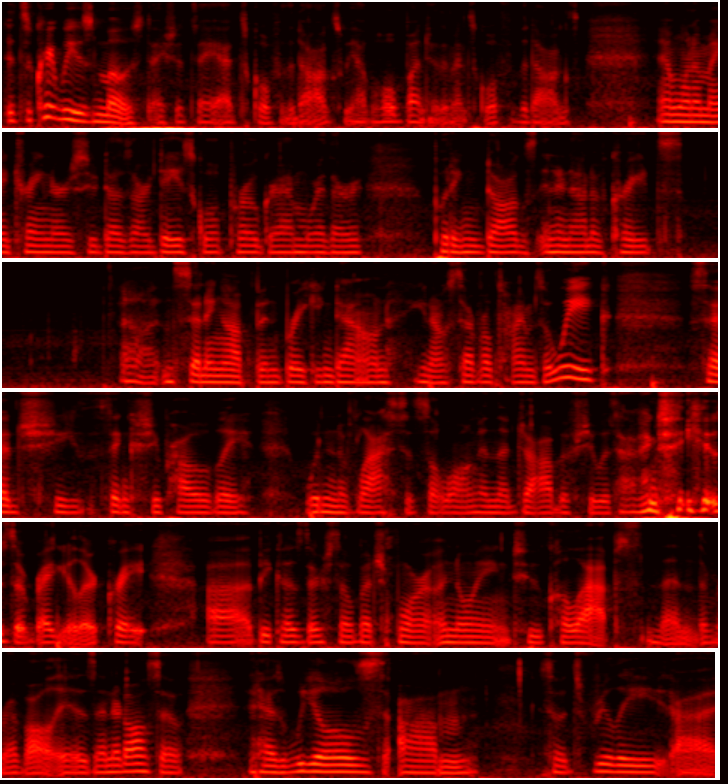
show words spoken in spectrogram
it's a crate we use most, I should say, at School for the Dogs. We have a whole bunch of them at School for the Dogs, and one of my trainers who does our day school program where they're putting dogs in and out of crates uh, and setting up and breaking down, you know, several times a week, said she thinks she probably wouldn't have lasted so long in the job if she was having to use a regular crate uh, because they're so much more annoying to collapse than the Revol is, and it also it has wheels. Um, so it's really uh,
